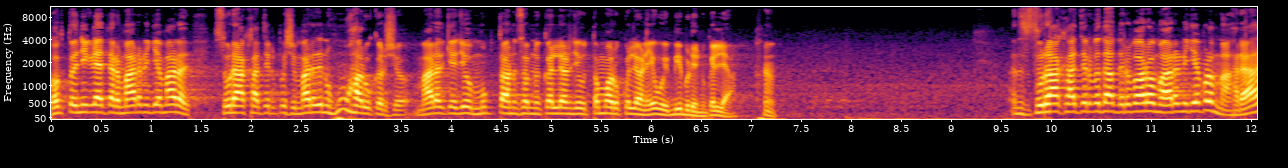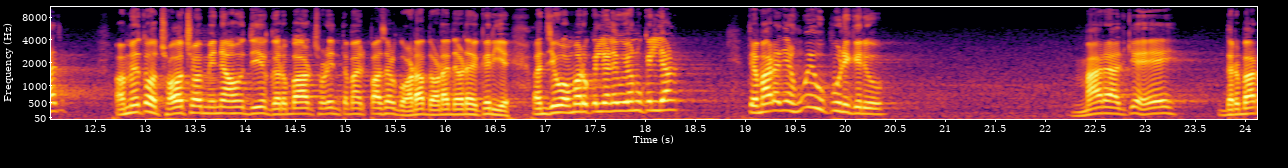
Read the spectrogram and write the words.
ભક્તો નીકળ્યા ત્યારે મારે કે મહારાજ સુરા ખાતર પૂછ્યું મહારાજ એનું શું સારું કરશો? મહારાજ કે જેવું મુક્તાનું સ્વામીનું કલ્યાણ જેવું, તમારું કલ્યાણ એવું બીબડીનું કલ્યાણ. અને સુરા ખાચર બધા દરબારો મારે કે, પણ મહારાજ, અમે તો છ છ મહિના સુધી ગરબાર છોડીને તમારી પાછળ ઘોડા દોડા દોડા કરીએ. અને જેવું અમારું કલ્યાણ એવું, એનું કલ્યાણ? તે મહારાજે હું એવું પૂર્ણ કર્યું? મહારાજ કે દરબાર,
